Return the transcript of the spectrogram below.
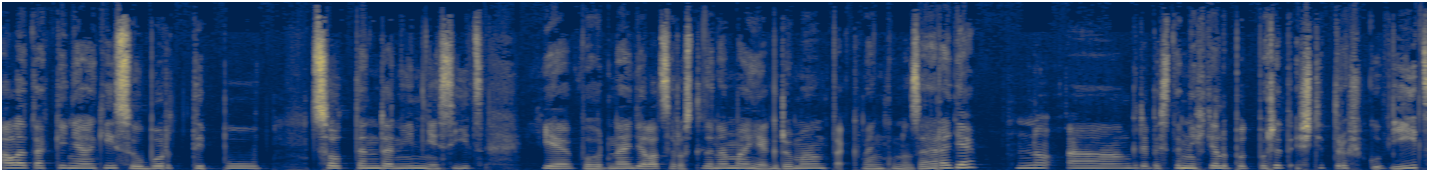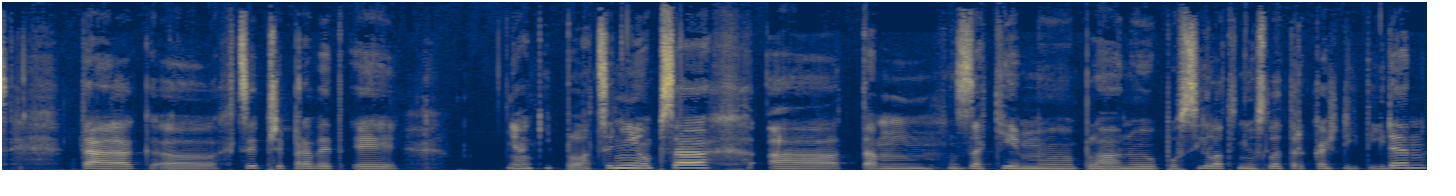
ale taky nějaký soubor typů, co ten daný měsíc je vhodné dělat s rostlinama jak doma, tak venku na zahradě. No a kdybyste mě chtěli podpořit ještě trošku víc, tak uh, chci připravit i nějaký placený obsah a tam zatím plánuju posílat newsletter každý týden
